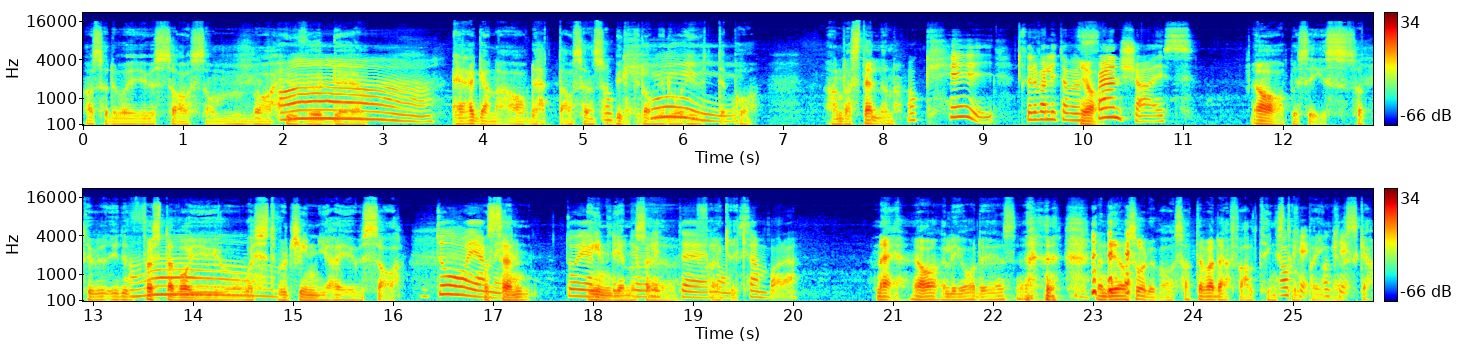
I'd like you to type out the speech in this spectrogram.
Alltså det var ju USA som var huvudägarna ah. av detta och sen så okay. byggde de ju då ut det på andra ställen. Okej, okay. så det var lite av en ja. franchise? Ja, precis. Så det, det ah. första var ju West Virginia i USA. Då är jag och sen med. Då är jag Indien lite, jag var lite Frankrike. långsam bara. Nej, ja, eller ja, det men det var så det var. Så att det var därför allting stod okay, på engelska.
